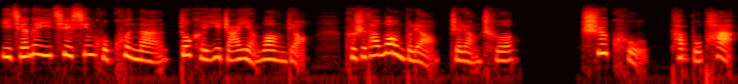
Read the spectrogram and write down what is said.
以前的一切辛苦困难都可一眨眼忘掉。可是他忘不了这辆车，吃苦他不怕，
